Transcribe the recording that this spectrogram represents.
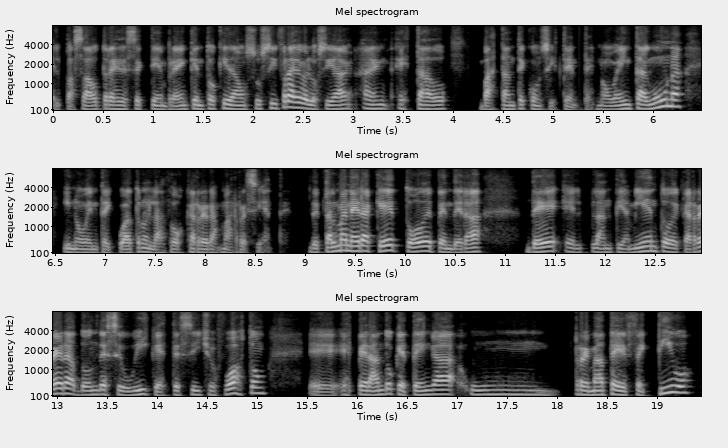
el pasado 3 de septiembre en Kentucky Down, sus cifras de velocidad han estado bastante consistentes, 90 en una y 94 en las dos carreras más recientes. De tal manera que todo dependerá del planteamiento de carrera, donde se ubique este Siege of Boston, eh, esperando que tenga un remate efectivo,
